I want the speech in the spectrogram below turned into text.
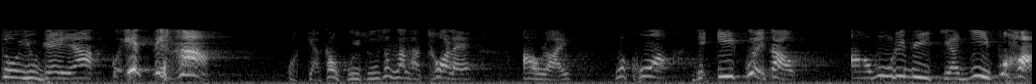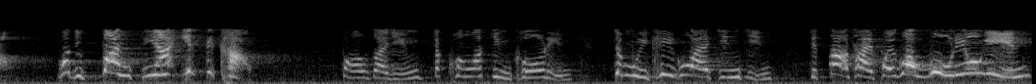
做有个呀，我一直喊。我行到鬼叔上那那出来，后来我看日伊过到阿母的面，食字不好，我就半声一直哭。包大人则看我真可怜，则问起我的真情，一大菜陪我五两银，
